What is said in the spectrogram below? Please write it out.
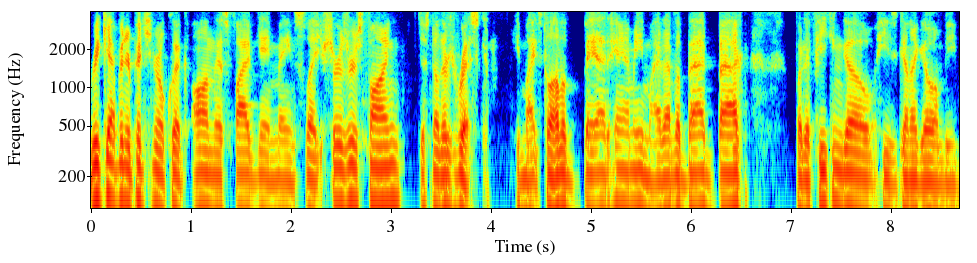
recapping your pitching real quick on this five game main slate. Scherzer's fine. Just know there's risk. He might still have a bad hammy, might have a bad back, but if he can go, he's going to go and be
